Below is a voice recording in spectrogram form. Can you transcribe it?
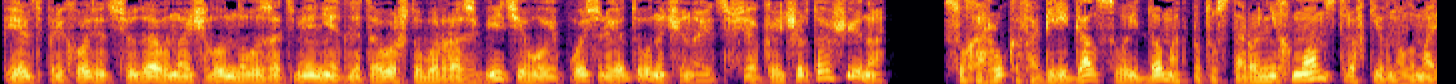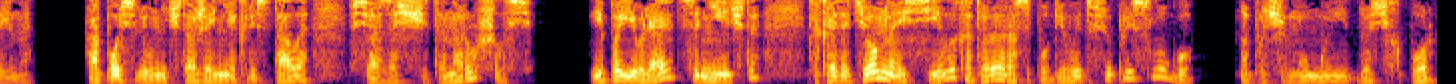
Пельт приходит сюда в ночь лунного затмения для того, чтобы разбить его, и после этого начинается всякая чертовщина. Сухоруков оберегал свой дом от потусторонних монстров, кивнула Марина. А после уничтожения кристалла вся защита нарушилась. И появляется нечто, какая-то темная сила, которая распугивает всю прислугу. Но почему мы до сих пор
